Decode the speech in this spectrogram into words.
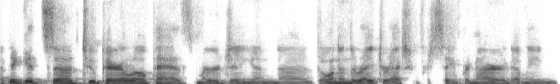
i think it's uh, two parallel paths merging and uh, going in the right direction for st bernard i mean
